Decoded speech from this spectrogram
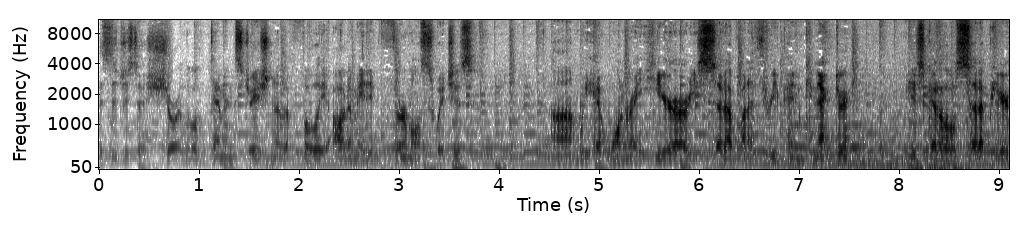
This is just a short little demonstration of the fully automated thermal switches. Um, we have one right here already set up on a three pin connector. We just got a little setup here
